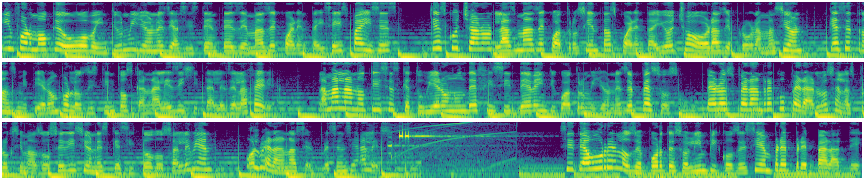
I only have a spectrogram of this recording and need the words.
informó que hubo 21 millones de asistentes de más de 46 países que escucharon las más de 448 horas de programación que se transmitieron por los distintos canales digitales de la feria. La mala noticia es que tuvieron un déficit de 24 millones de pesos, pero esperan recuperarlos en las próximas dos ediciones que si todo sale bien, volverán a ser presenciales. Si te aburren los deportes olímpicos de siempre, prepárate,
